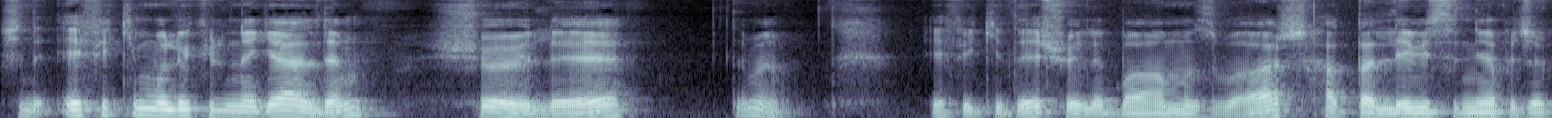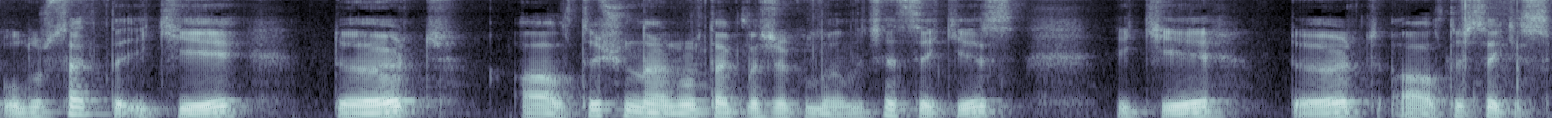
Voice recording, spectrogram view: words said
Şimdi F2 molekülüne geldim. Şöyle değil mi? F2'de şöyle bağımız var. Hatta Lewis'ini yapacak olursak da 2, 4, 6. Şunların ortaklaşa kullanıldığı için 8, 2, 4, 6, 8.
